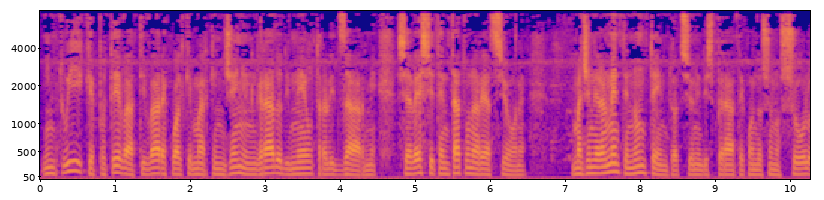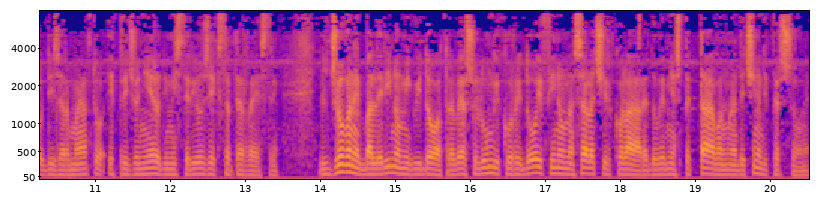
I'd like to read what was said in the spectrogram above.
Intuii che poteva attivare qualche marchingegno in grado di neutralizzarmi se avessi tentato una reazione ma generalmente non tento azioni disperate quando sono solo, disarmato e prigioniero di misteriosi extraterrestri. Il giovane ballerino mi guidò attraverso lunghi corridoi fino a una sala circolare dove mi aspettavano una decina di persone.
